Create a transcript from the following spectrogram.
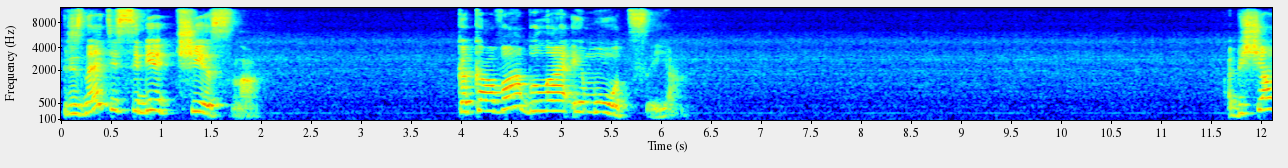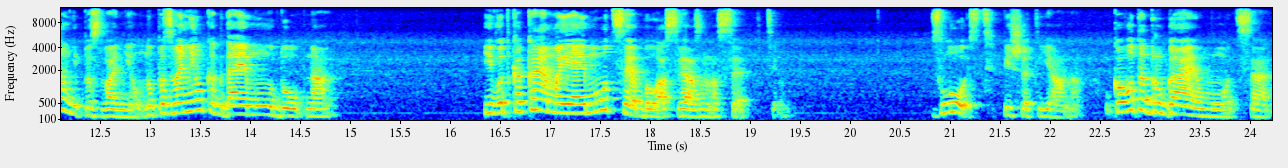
Признайтесь себе честно, какова была эмоция? Обещал, не позвонил, но позвонил, когда ему удобно. И вот какая моя эмоция была связана с этим? Злость, пишет Яна. У кого-то другая эмоция.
